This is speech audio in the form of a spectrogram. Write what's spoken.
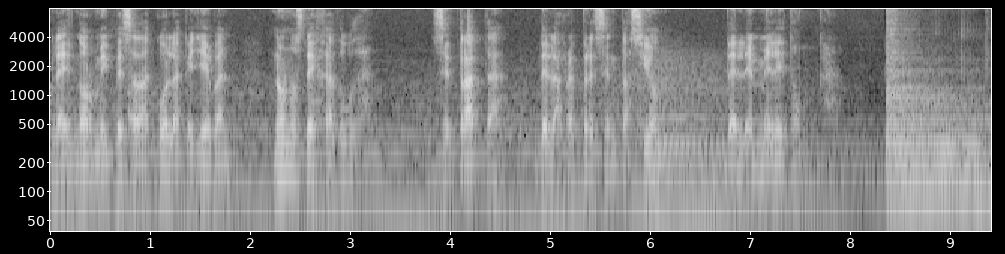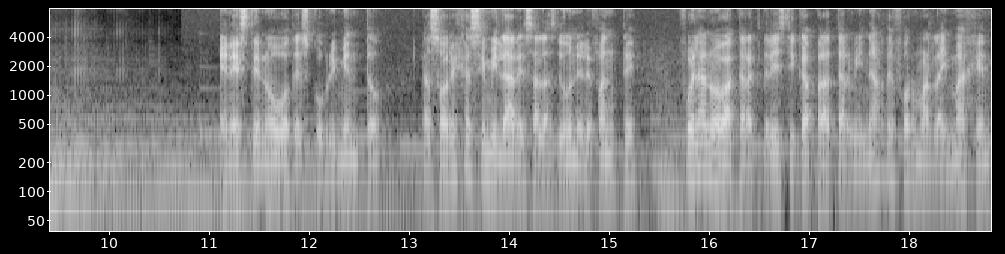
la enorme y pesada cola que llevan no nos deja duda. Se trata de la representación del Emeletonga. En este nuevo descubrimiento, las orejas similares a las de un elefante fue la nueva característica para terminar de formar la imagen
